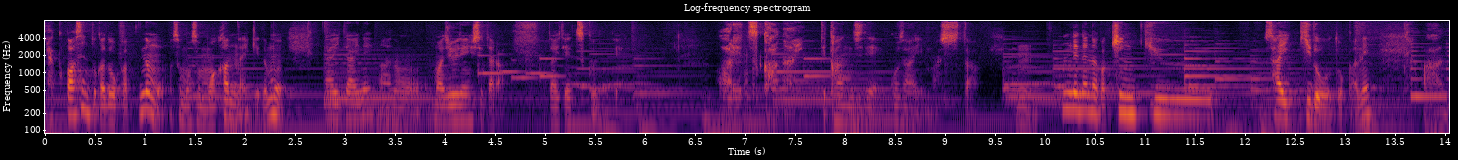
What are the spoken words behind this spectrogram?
100%かどうかっていうのもそもそもわかんないけども、大体ね、あの、まあ、充電してたら大体つくので、あれつかないって感じでございました。うん。でね、なんか緊急再起動とかね、あの、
